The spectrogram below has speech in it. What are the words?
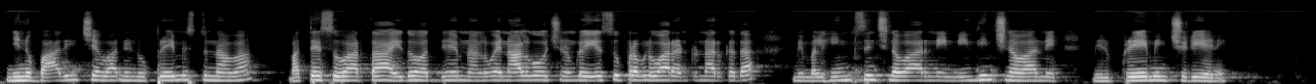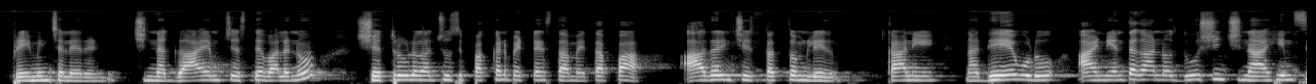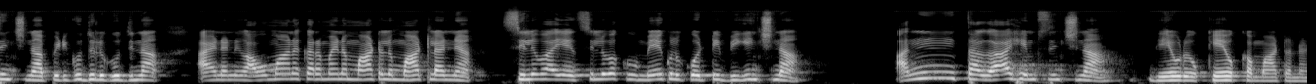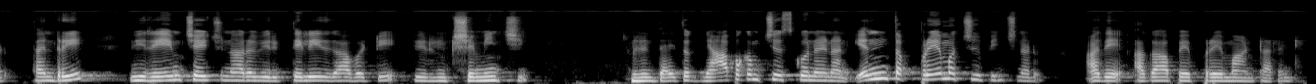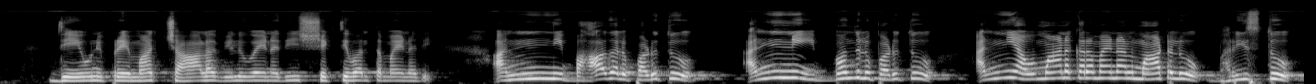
నిన్ను బాధించే వారిని నువ్వు ప్రేమిస్తున్నావా? మత్తే సువార్త ఐదో అధ్యాయం నలభై నాలుగో వచనంలో యేసు ప్రభులు వారు అంటున్నారు కదా మిమ్మల్ని హింసించిన వారిని నిందించిన వారిని మీరు ప్రేమించుడి అని. ప్రేమించలేరండి. చిన్న గాయం చేస్తే వాళ్ళను శత్రువులుగా చూసి పక్కన పెట్టేస్తామే తప్ప ఆదరించే తత్వం లేదు. కానీ నా దేవుడు ఆయన ఎంతగానో దూషించిన హింసించిన పిడిగుద్దులు గుద్దిన ఆయనను అవమానకరమైన మాటలు మాట్లాడిన సిలువ సిలువకు మేకులు కొట్టి బిగించిన అంతగా హింసించిన దేవుడు ఒకే ఒక్క మాట అన్నాడు. తండ్రి వీరేం చేయుచున్నారో వీరికి తెలియదు కాబట్టి వీరిని క్షమించి వీరిని దయతో జ్ఞాపకం చేసుకునేనా ఎంత ప్రేమ చూపించినాడు అదే అగాపే ప్రేమ అంటారండి. దేవుని ప్రేమ చాలా విలువైనది శక్తివంతమైనది. అన్ని బాధలు పడుతూ అన్ని ఇబ్బందులు పడుతూ అన్ని అవమానకరమైన మాటలు భరిస్తూ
